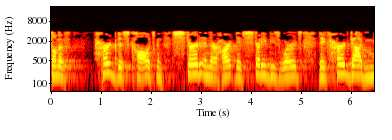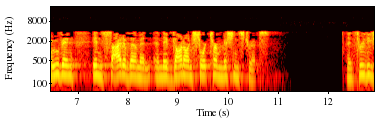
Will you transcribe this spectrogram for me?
Some have heard this call. It's been stirred in their heart. They've studied these words. They've heard God moving inside of them and, and they've gone on short-term missions trips. And through these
